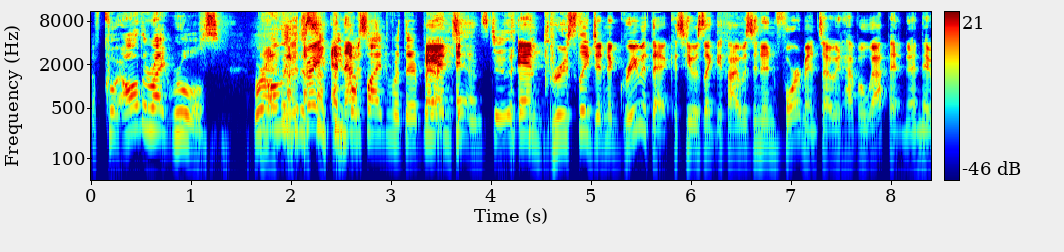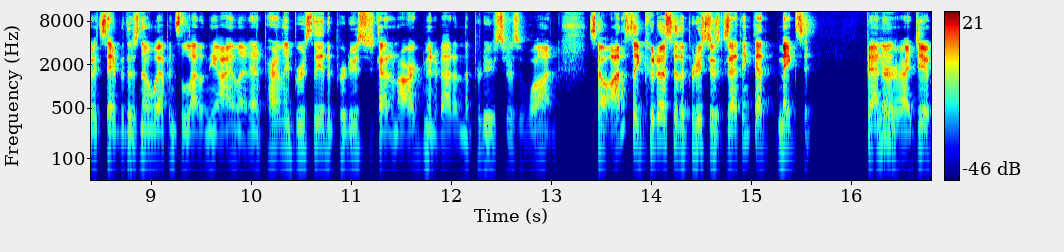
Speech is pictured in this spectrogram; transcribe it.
of course, all the right rules. We're Yeah. only going to That's see right, and people was- fighting with their bare and- hands, dude. and Bruce Lee didn't agree with that because he was like, if I was an informant, I would have a weapon. And they would say, but there's no weapons allowed on the island. And apparently, Bruce Lee and the producers got an argument about it, and the producers won. So honestly, kudos to the producers because I think that makes it better. I do.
